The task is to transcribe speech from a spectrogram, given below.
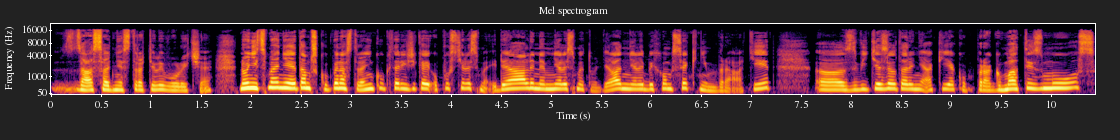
zásadně ztratili voliče. No nicméně je tam skupina straníků, kteří říkají, opustili jsme ideály, neměli jsme to dělat, měli bychom se k ním vrátit. Eh, zvítězil tady nějaký jako pragmatismus,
